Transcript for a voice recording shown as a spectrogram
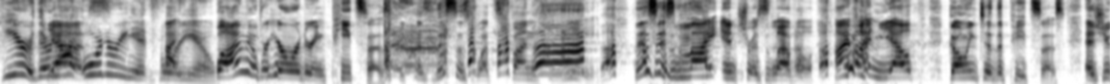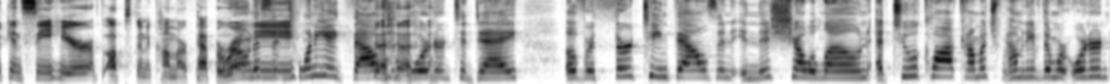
here. They're Yes. not ordering it for I- you. Well, I'm over here ordering pizzas because this is what's fun to me. This is my interest level. I'm on Yelp going to the pizzas. As you can see here, up's going to come our pepperoni. right, listen, 28,000 ordered today. Over 13,000 in this show alone. At 2 o'clock, how much? How many of them were ordered?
